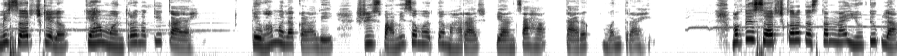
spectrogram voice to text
मी सर्च केलं की हा मंत्र नक्की काय आहे. तेव्हा मला कळाले श्री स्वामी समर्थ महाराज यांचा हा तारक मंत्र आहे. मग ते सर्च करत असताना यूट्यूबला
